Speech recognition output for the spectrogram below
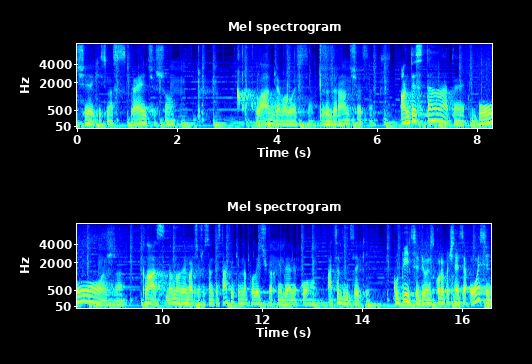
Ще якийсь у нас спрей чи що. Лак для волосся, дезодорант, що це? Антистатик, боже. Клас, давно не бачив щось антистатиків на поличках ніде ні в кого. А це дивіться який. Купіть собі, він скоро почнеться осінь,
